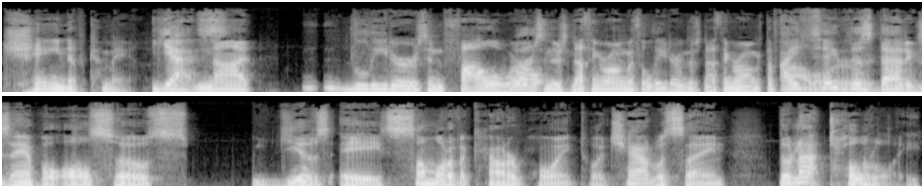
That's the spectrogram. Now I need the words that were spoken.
chain of command. yes, not leaders and followers Well- and there's nothing wrong with a leader and there's nothing wrong with the follower I think this that example also gives a somewhat of a counterpoint to what Chad was saying, though not totally,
